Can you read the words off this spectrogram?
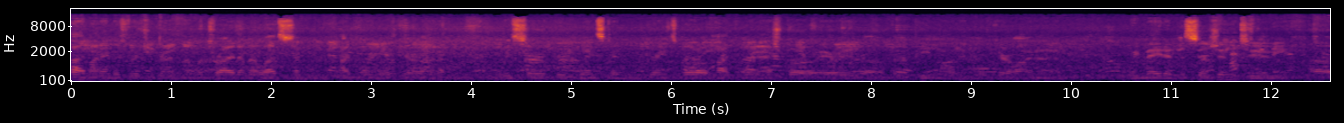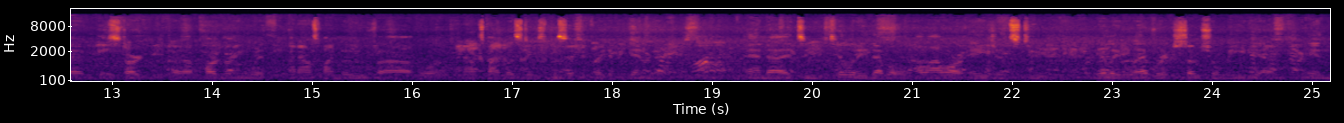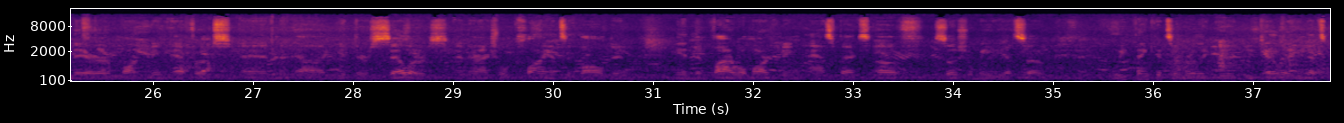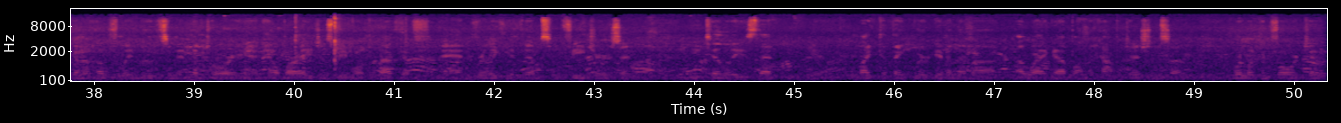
Hi, my name is Richard Renton. I'm with Triad MLS in High Point, North Carolina. We serve the Winston, Greensboro, High Point, Asheboro area of uh, Piedmont in North Carolina. And we made a decision to uh, start uh, partnering with Announce My Move uh, or Announce My Listing specifically to begin with. And uh, it's a utility that will allow our agents to really leverage social media in marketing efforts and uh, get their sellers and their actual clients involved in, in the viral marketing aspects of social media. So we think it's a really good utility that's going to hopefully move some inventory and help our agents be more productive and really give them some features and utilities that you know, like to think we're giving them a, a leg up on the competition. So we're looking forward to it.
